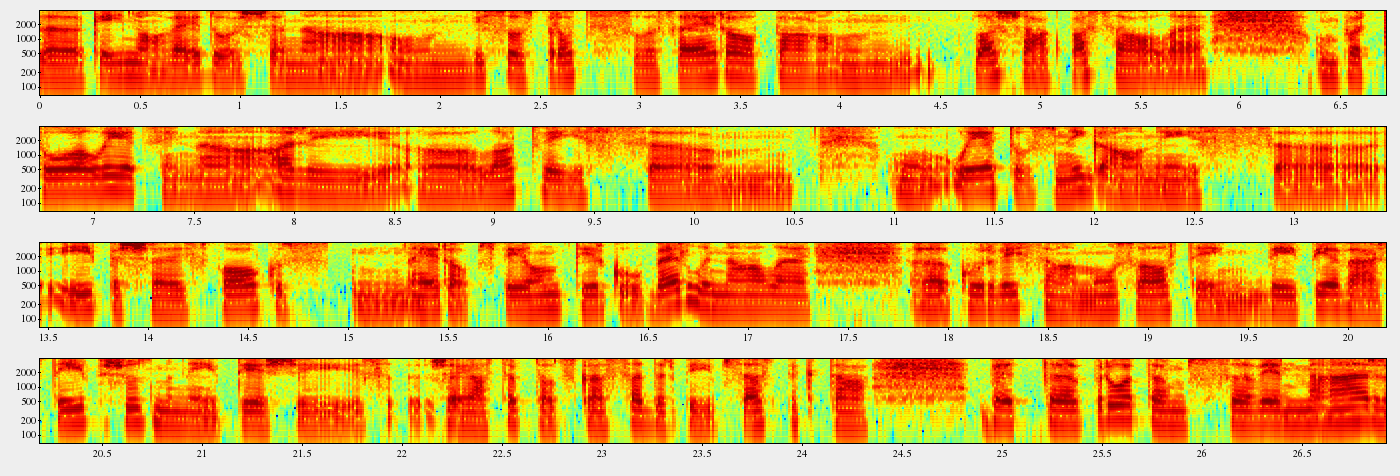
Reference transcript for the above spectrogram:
eh, kino veidošanā un visos procesos Eiropā un plašāk pasaulē. Un par to liecina arī uh, Latvijas, um, Lietuvas un Igaunijas uh, īpašais fokus um, Eiropas filmu tirgū Berlinālē, uh, kur visām mūsu valstīm bija pievērsta īpaša uzmanība tieši šajā starptautiskās sadarbības aspektā. Bet, uh, protams, vienmēr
